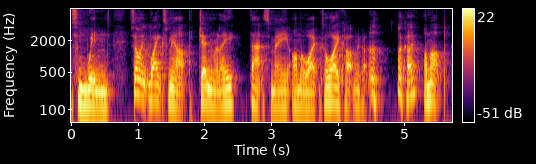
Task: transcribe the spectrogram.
some wind, something wakes me up. Generally, that's me, I'm awake. So I wake up and I go, oh, okay, I'm up.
